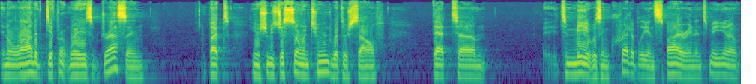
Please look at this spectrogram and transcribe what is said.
in a lot of different ways of dressing. But you know, she was just so in tune with herself that um, to me it was incredibly inspiring. And to me, you know,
